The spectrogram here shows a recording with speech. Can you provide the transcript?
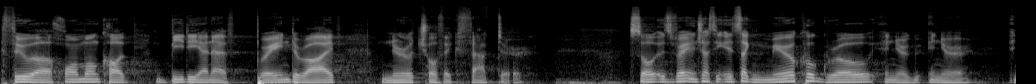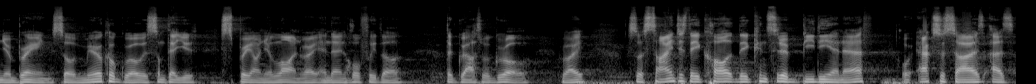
through a hormone called BDNF, brain-derived neurotrophic factor. So it's very interesting. It's like Miracle-Gro in your in your in your brain. So Miracle-Gro is something that you spray on your lawn, right? And then hopefully the the grass will grow, right? So scientists they call it, they consider BDNF or exercise as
